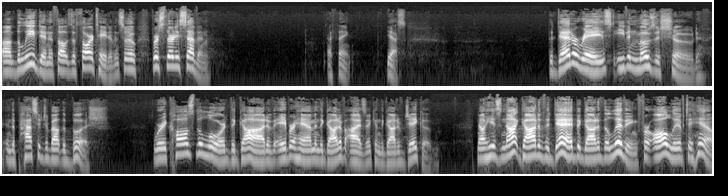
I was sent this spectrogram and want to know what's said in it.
um, believed in and thought was authoritative. And so, verse 37, I think. Yes. The dead are raised, even Moses showed in the passage about the bush, where he calls the Lord the God of Abraham and the God of Isaac and the God of Jacob. Now, he is not God of the dead, but God of the living, for all live to him.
